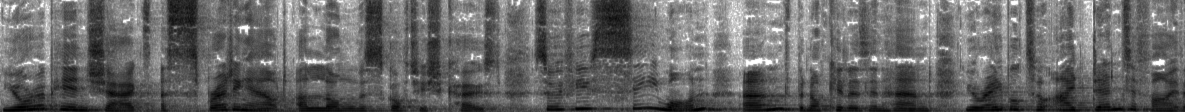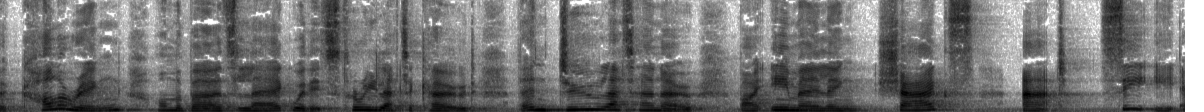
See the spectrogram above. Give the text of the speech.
European shags are spreading out along the Scottish coast. So if you see one and binoculars in hand, you're able to identify the colouring on the bird's leg with its three letter code, then do let her know by emailing shags at ceh.ac.uk.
